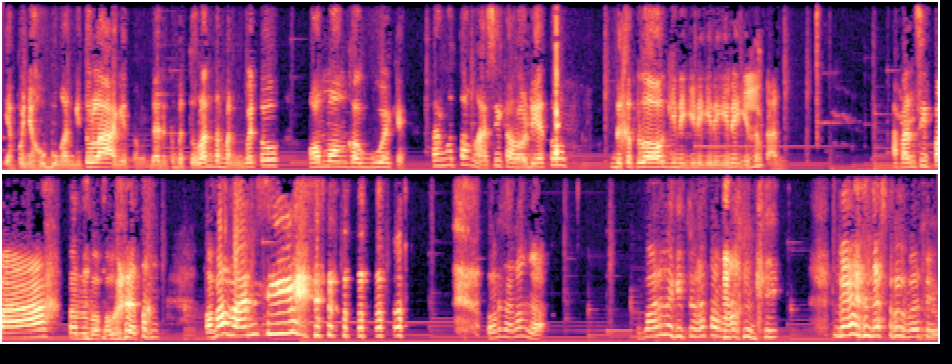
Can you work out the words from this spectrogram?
yang punya hubungan gitulah gitu. Dan kebetulan temen gue tuh ngomong ke gue kayak kan lo tau gak sih kalau dia tuh deket lo gini gini gini gini gitu kan. Apaan sih pak terus bapak gue datang papa apaan sih? Papa sana nggak ini lagi curhat sama Anggi nggak nggak seru banget ya.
